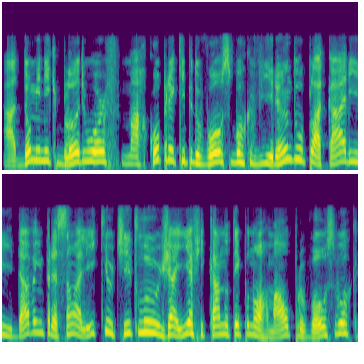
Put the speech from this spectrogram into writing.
A Dominique Bloodworth marcou para a equipe do Wolfsburg, virando o placar e dava a impressão ali que o título já ia ficar no tempo normal para o Wolfsburg.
